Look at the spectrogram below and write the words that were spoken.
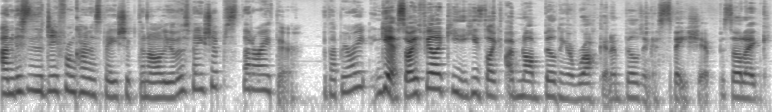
And this is a different kind of spaceship than all the other spaceships that are out there. Would that be right? Yeah, so I feel like he, he's like, I'm not building a rocket, I'm building a spaceship. So, like,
